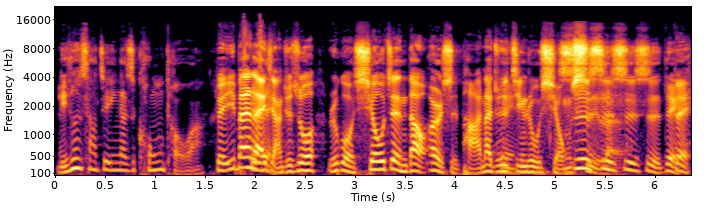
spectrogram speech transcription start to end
理论上这应该是空头啊，对一般来讲，就是说如果修正到二十趴，那就是进入熊市是了。是是是，对。对。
